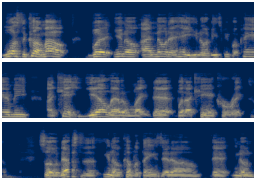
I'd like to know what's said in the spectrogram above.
wants to come out, but you know, I know that hey, you know, these people are paying me. I can't yell at them like that, but I can correct them. So that's the you know a couple of things that um that you know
